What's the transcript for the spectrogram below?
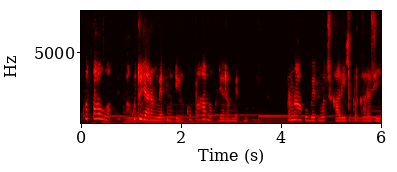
kok tahu aku aku tuh jarang bad mood dia kok paham aku jarang bad mood? Pernah aku bad mood sekali itu perkara si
